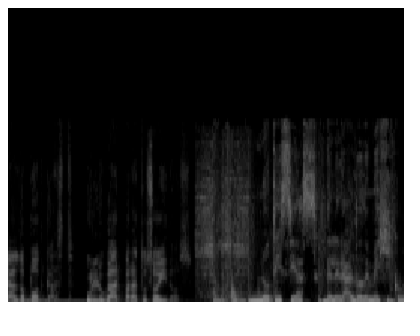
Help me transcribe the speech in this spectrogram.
Heraldo Podcast, un lugar para tus oídos. Noticias del Heraldo de México.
